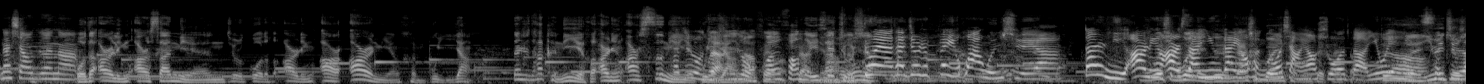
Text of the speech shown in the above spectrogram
那肖哥呢？我的二零二三年就是过得和二零二二年很不一样。但是他肯定也和二零二四年也不一样。这种官方的一些主持。对呀，他就是废话文学呀。但是你二零二三应该有很多想要说的，因为你因为就是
